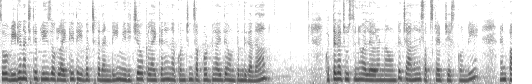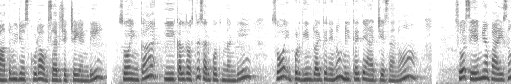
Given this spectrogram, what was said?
సో వీడియో నచ్చితే ప్లీజ్ ఒక లైక్ అయితే ఇవ్వచ్చు కదండి. మీరు ఇచ్చే ఒక లైక్ అనేది నాకు కొంచెం సపోర్ట్గా అయితే ఉంటుంది కదా. కొత్తగా చూస్తున్న వాళ్ళు ఎవరన్నా ఉంటే ఛానల్ని సబ్స్క్రైబ్ చేసుకోండి. అండ్ పాత వీడియోస్ కూడా ఒకసారి చెక్ చేయండి. సో ఇంకా ఈ కలర్ వస్తే సరిపోతుందండి. సో ఇప్పుడు దీంట్లో అయితే నేను మిల్క్ అయితే యాడ్ చేశాను. సో సేమియా పాయసం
